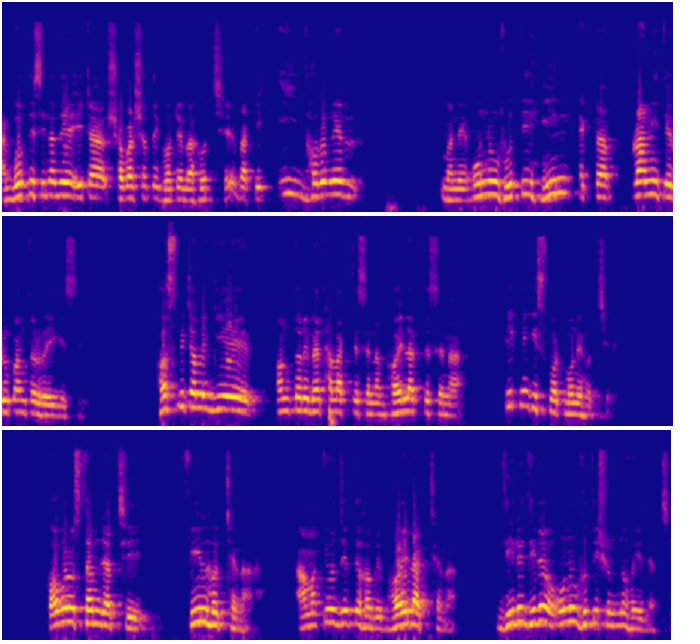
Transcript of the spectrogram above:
আমি বলতেছি না যে এটা সবার সাথে ঘটে বা হচ্ছে, বাকি এই ধরনের মানে অনুভূতিহীন একটা প্রাণীতে রূপান্তর হয়ে গেছি। হসপিটালে গিয়ে অন্তরে ব্যথা লাগতেছে না, ভয় লাগতেছে না, পিকনিক স্পট মনে হচ্ছে। কবরস্থান যাচ্ছি ফিল হচ্ছে না, আমাকেও যেতে হবে, ভয় লাগছে না, ধীরে ধীরে অনুভূতি শূন্য হয়ে যাচ্ছে।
